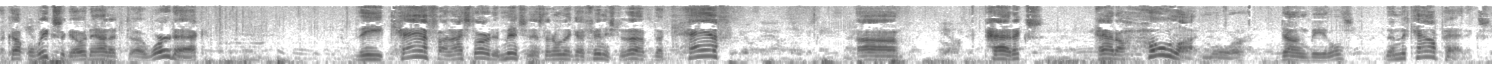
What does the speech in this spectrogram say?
a couple weeks ago down at uh, Wordack. The calf, and I started to mention this, I don't think I finished it up. The calf uh, paddocks had a whole lot more dung beetles than the cow paddocks.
